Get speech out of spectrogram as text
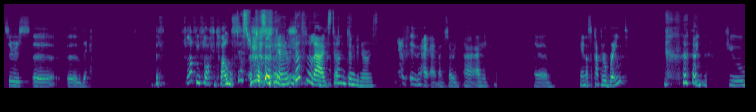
serious the fluffy, fluffy clouds. Just, just, yeah, just relax. Don't don't be nervous. Yeah, I, am sorry. I, I um, kind of scatterbrained. A few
